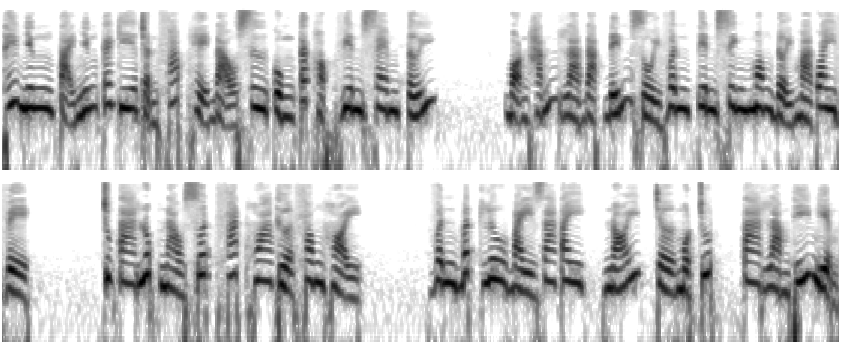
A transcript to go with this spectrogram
Thế nhưng tại những cái kia trận pháp hệ đạo sư cùng các học viên xem tới. Bọn hắn là đạt đến rồi Vân tiên sinh mong đợi mà quay về. Chúng ta lúc nào xuất phát hoa thừa phong hỏi. Vân bất lưu bày ra tay, nói chờ một chút, ta làm thí nghiệm.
